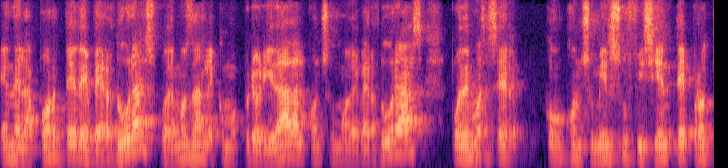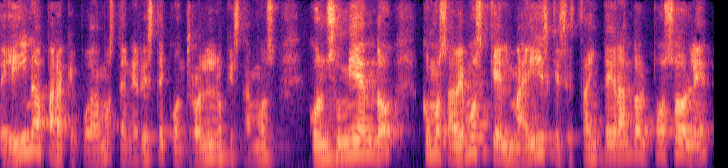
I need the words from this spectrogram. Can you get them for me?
en el aporte de verduras, podemos darle como prioridad al consumo de verduras, podemos hacer consumir suficiente proteína para que podamos tener este control en lo que estamos consumiendo. Como sabemos que el maíz que se está integrando al pozole,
